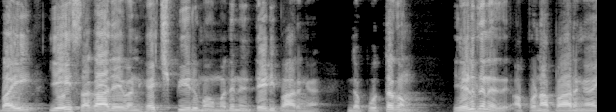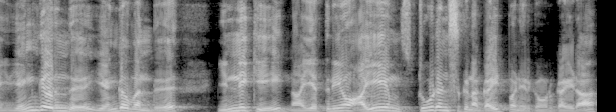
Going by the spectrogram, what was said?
by A Sahadevan H Peeru முகமதுன்னு தேடி பாருங்கள் இந்த புத்தகம் எழுதுனது. அப்போனா பாருங்கள் எங்கேருந்து இருந்து வந்து இன்னைக்கு நான் எத்தனையோ ஐஏஎம் ஸ்டூடெண்ட்ஸுக்கு நான் கைட் பண்ணியிருக்கேன் ஒரு கைடாக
